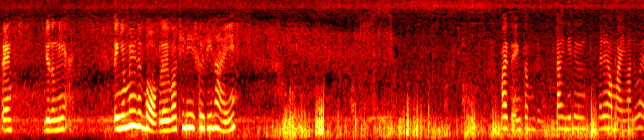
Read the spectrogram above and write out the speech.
เต็งอยู่ตรงนี้เต็งยังไม่ได้บอกเลยว่าที่นี่คือที่ไหน ป้ายตัวเองต้องดึงใกล้นิดนึง ไม่ได้เอาไม้มาด้วย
